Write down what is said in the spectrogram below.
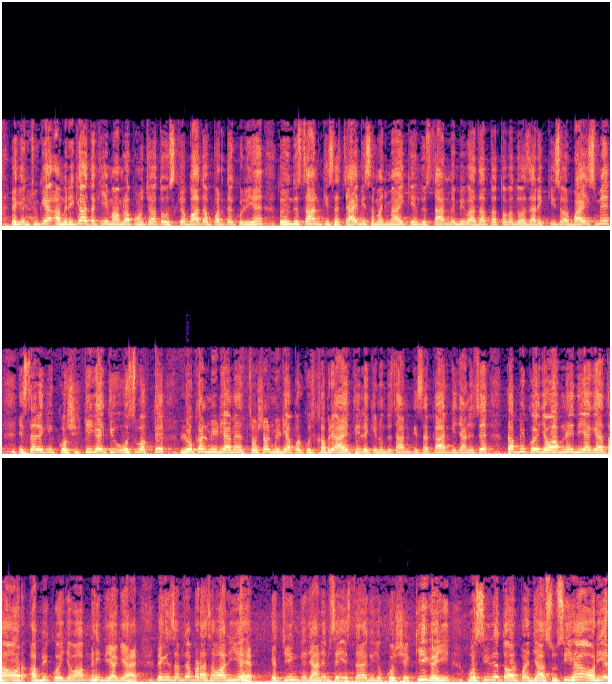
लेकिन चूँकि अमेरिका तक ये मामला पहुँचा तो उसके बाद अब परतें खुली हैं तो हिंदुस्तान की सच्चाई भी समझ में आई कि हिंदुस्तान में भी बाबा तौर दो और बाईस में इस तरह की कोशिश की गई थी। उस वक्त लोकल मीडिया में सोशल मीडिया पर कुछ खबरें आई थी लेकिन हिंदुस्तान की सरकार की जाने से तब भी कोई जवाब नहीं दिया गया था और अब भी कोई जवाब नहीं दिया गया है। लेकिन सबसे बड़ा सवाल यह है कि चीन की जानब से इस तरह की जो कोशिश की गई वो सीधे तौर पर जासूसी है और ये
